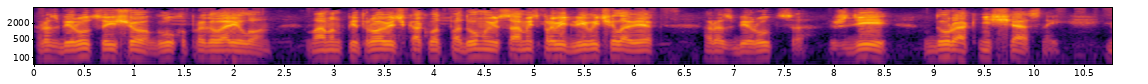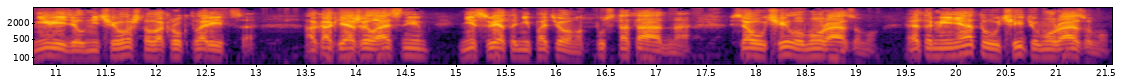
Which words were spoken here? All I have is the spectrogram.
«Разберутся еще», — глухо проговорил он. «Мамон Петрович, как вот подумаю, самый справедливый человек». «Разберутся. Жди, дурак несчастный. Не видел ничего, что вокруг творится. А как я жила с ним, ни света, ни потемок, пустота одна. Все учил уму-разуму. Это меня-то учить уму-разуму.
